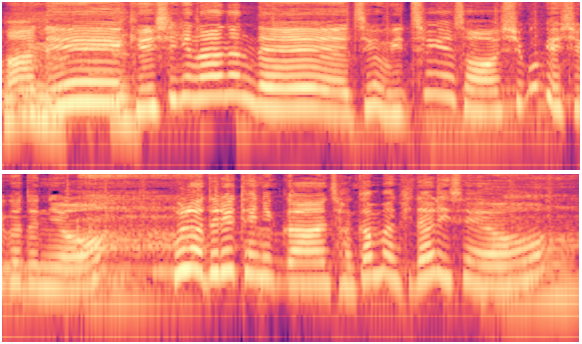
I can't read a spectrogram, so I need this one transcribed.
아, 네, 예. 계시긴 하는데 지금 위층에서 쉬고 계시거든요. 불러드릴 테니까 잠깐만 기다리세요.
